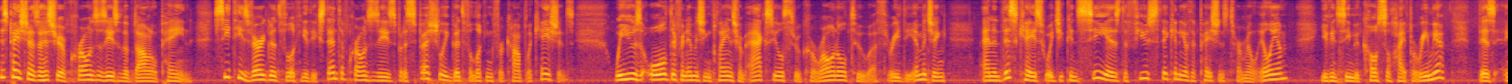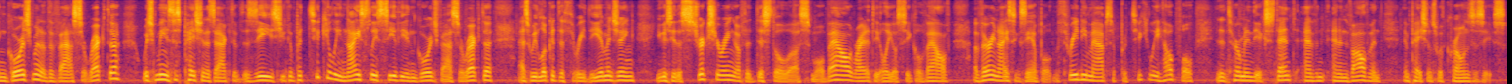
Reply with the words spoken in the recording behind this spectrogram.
This patient has a history of Crohn's disease with abdominal pain. CT is very good for looking at the extent of Crohn's disease, but especially good for looking for complications. We use all different imaging planes from axials through coronal to uh, 3D imaging. And in this case, what you can see is diffuse thickening of the patient's terminal ileum. You can see mucosal hyperemia. There's engorgement of the vasa recta, which means this patient has active disease. You can particularly nicely see the engorged vasa recta as we look at the 3D imaging. You can see the stricturing of the distal uh, small bowel right at the ileocecal valve. A very nice example. The 3D maps are particularly helpful in determining the extent and, and involvement in patients with Crohn's disease.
